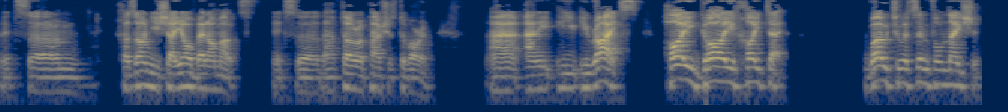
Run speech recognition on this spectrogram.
It's um, Chazon Yeshayahu ben Amos. It's uh, the Haftorah Parshas Devarim, uh, and he, he he writes Hoi goy choite. Woe to a sinful nation.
